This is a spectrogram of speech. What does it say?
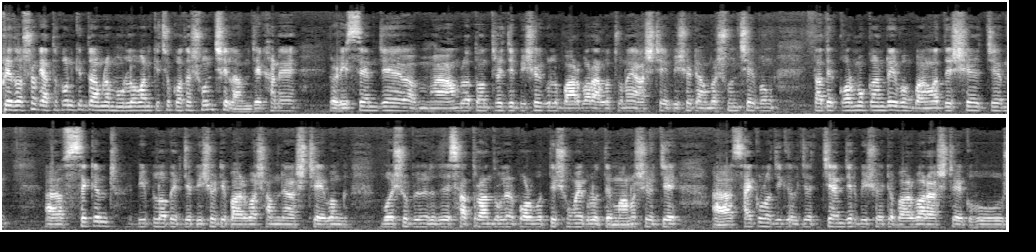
প্রিয় দর্শক, এতক্ষণ কিন্তু আমরা মূল্যবান কিছু কথা শুনছিলাম, যেখানে রিসেন্ট যে আমলাতন্ত্রের যে বিষয়গুলো বারবার আলোচনায় আসছে, এই বিষয়টা আমরা শুনছি এবং তাদের কর্মকাণ্ডে এবং বাংলাদেশের যে সেকেন্ড বিপ্লবের যে বিষয়টি বারবার সামনে আসছে এবং বৈশ্ব বিরোধী ছাত্র আন্দোলনের পরবর্তী সময়গুলোতে মানুষের যে সাইকোলজিক্যাল যে চেঞ্জের বিষয়টা বারবার আসছে, ঘুষ,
